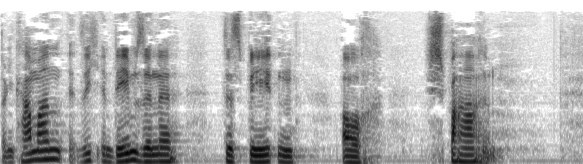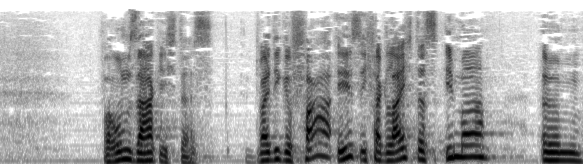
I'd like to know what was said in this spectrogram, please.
dann kann man sich in dem Sinne des Beten auch sparen. Warum sage ich das? Weil die Gefahr ist, ich vergleiche das immer ähm,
